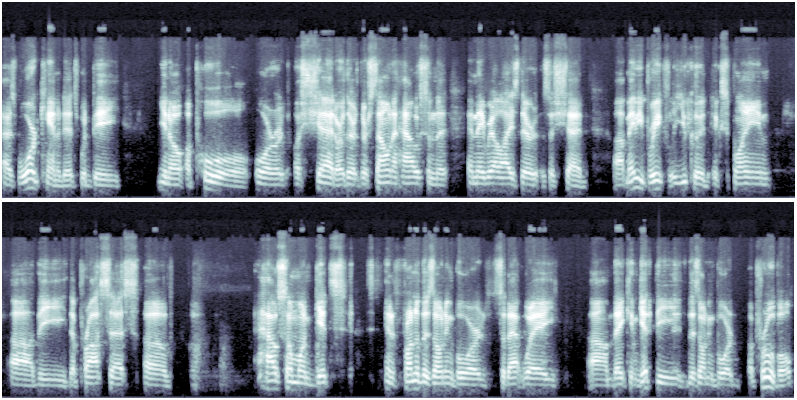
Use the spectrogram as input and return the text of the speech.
as ward candidates would be, you know a pool or a shed or they're they're selling a house and the and they realize there's a shed uh, maybe briefly you could explain uh, the the process of how someone gets in front of the zoning board so that way um, they can get the the zoning board approval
